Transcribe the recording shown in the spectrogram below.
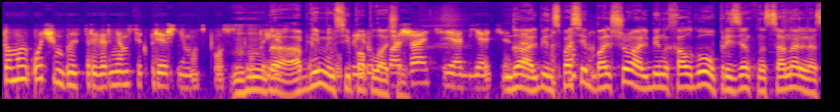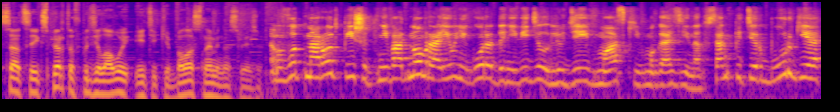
то мы очень быстро вернемся к прежнему способу. Угу, да, обнимемся и поплачем. Пожатие, объятия. Да, да, Альбин, спасибо большое. Альбина Холгова, президент Национальной ассоциации экспертов по деловой этике, была с нами на связи. Вот народ пишет, ни в одном районе города не видел людей в маске в магазинах. В Санкт-Петербурге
